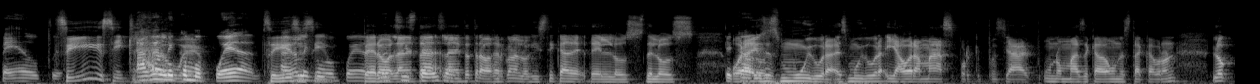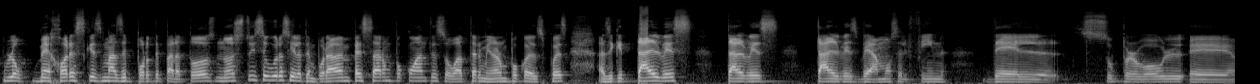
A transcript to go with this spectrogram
pedo, pues. Sí, sí, claro, Háganle güey. como puedan. Sí, háganle sí, sí. como puedan. Pero no la neta, eso. la neta, trabajar con la logística de, de los, de los Qué horarios cabrón. es muy dura, es muy dura. Y ahora más, porque pues ya uno más de cada uno está cabrón. Lo, lo mejor es que es más deporte para todos. No estoy seguro si la temporada va a empezar un poco antes o va a terminar un poco después. Así que tal vez, tal vez, tal vez veamos el fin del Super Bowl. eh,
